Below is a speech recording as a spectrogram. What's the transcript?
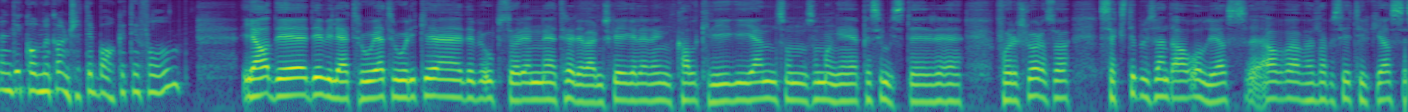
Men de kommer kanskje tilbake til folden? Ja, det, det, vil jeg tro. Jeg tror ikke det oppstår en eh, tredje verdenskrig eller en kald krig igjen, som, som mange pessimister eh, foreslår. Altså 60% av oljas, av, av si, Tyrkias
